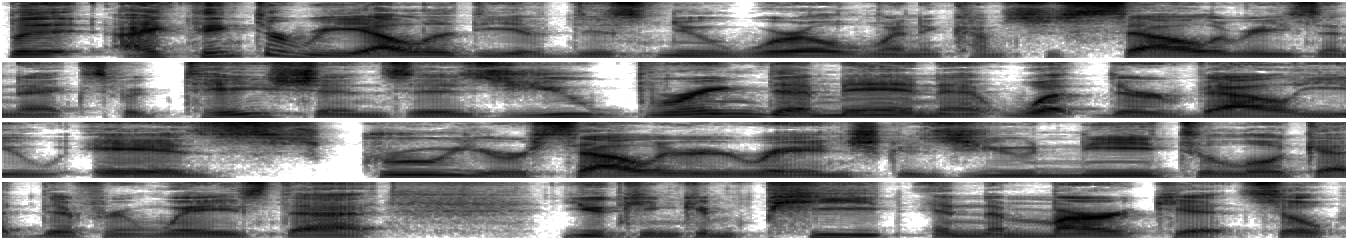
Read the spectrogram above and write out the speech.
But I think the reality of this new world when it comes to salaries and expectations is you bring them in at what their value is. Screw your salary range because you need to look at different ways that you can compete in the market. So,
